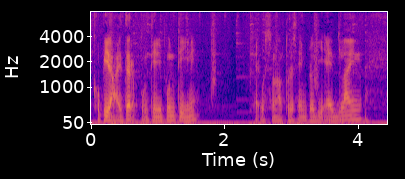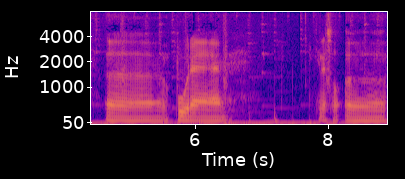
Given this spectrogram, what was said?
copywriter, puntini puntini, che questo è un altro esempio di headline, eh, oppure, che ne so, eh,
